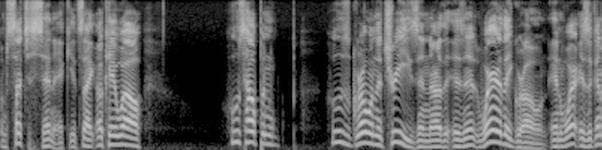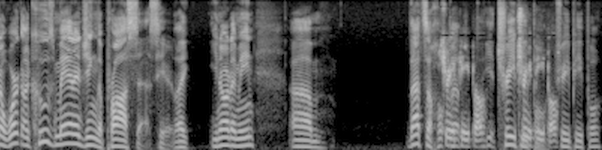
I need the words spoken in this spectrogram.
I'm such a cynic. It's like, okay, well, who's helping? Who's growing the trees, and are the, is it where are they grown, and where is it going to work? Like, who's managing the process here? Like, you know what I mean? Um, that's a whole Tree that- people. yeah, tree Tree people, people. tree people.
